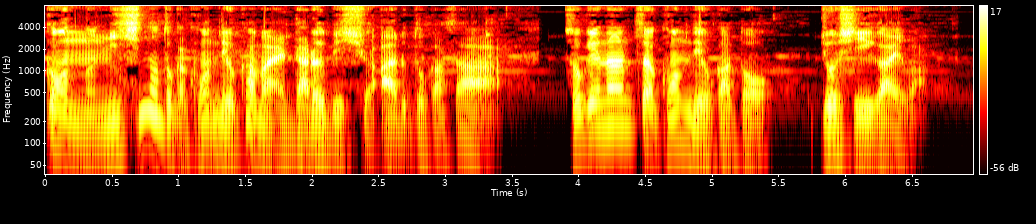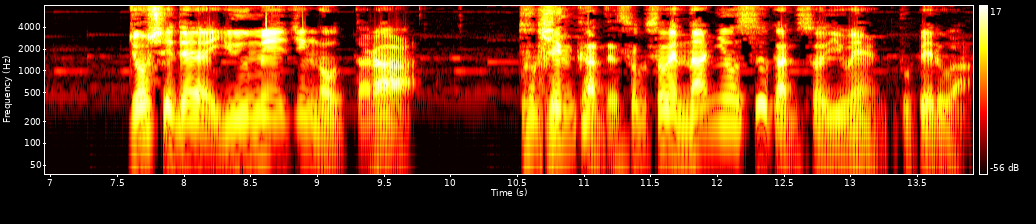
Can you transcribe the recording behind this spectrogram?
コンの西野とか混んでよかばい、ダルビッシュあるとかさ、そげなんつは混んでよかと、女子以外は。女子で有名人がおったら、どけんかって、そ、それ何をするかってそれ言えん。プペルは。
